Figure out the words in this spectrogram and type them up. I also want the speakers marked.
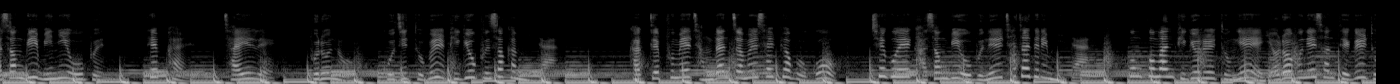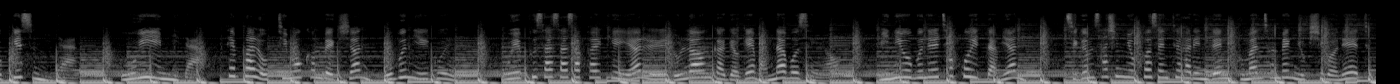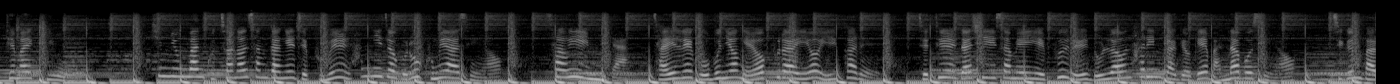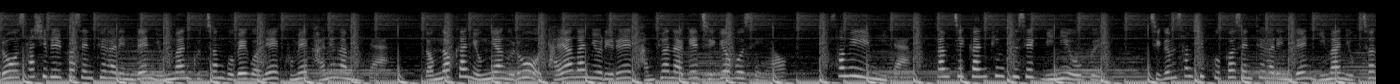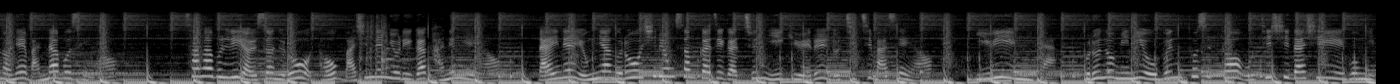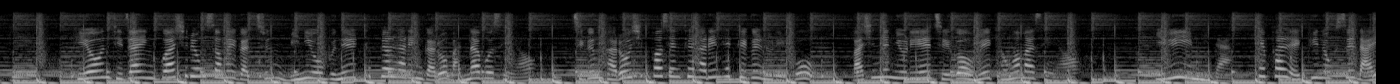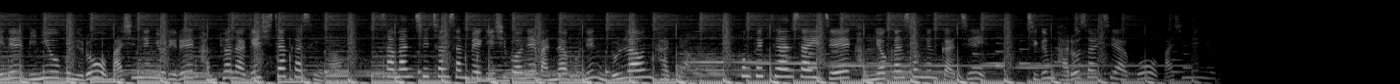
Speaker 1: 가성비 미니 오븐, 테팔, 자일렉, 브로노, 고지톱을 비교 분석합니다. 각 제품의 장단점을 살펴보고 최고의 가성비 오븐을 찾아드립니다. 꼼꼼한 비교를 통해 여러분의 선택을 돕겠습니다. 5위입니다. 테팔 옵티모 컨벡션 오븐 191 OF4448KR을 놀라운 가격에 만나보세요. 미니 오븐을 찾고 있다면 지금 46% 할인된 91,160원의 득템할 기호 16만 9천원 상당의 제품을 합리적으로 구매하세요. 4위입니다. 자일렉 오븐형 에어프라이어 18을 ZL-23AF를 놀라운 할인 가격에 만나보세요. 지금 바로 41% 할인된 69,900원에 구매 가능합니다. 넉넉한 용량으로 다양한 요리를 간편하게 즐겨보세요. 3위입니다. 깜찍한 핑크색 미니 오븐. 지금 39% 할인된 26,000원에 만나보세요. 상하분리 열선으로 더욱 맛있는 요리가 가능해요. 라인의 용량으로 실용성까지 갖춘 이 기회를 놓치지 마세요. 2위입니다. 브루노 미니 오븐 토스터 OTC-1022 귀여운 디자인과 실용성을 갖춘 미니 오븐을 특별 할인가로 만나보세요. 지금 바로 10% 할인 혜택을 누리고 맛있는 요리의 즐거움을 경험하세요. 1위입니다. 테팔 에퀴녹스 9을 미니 오븐으로 맛있는 요리를 간편하게 시작하세요. 47,320원에 만나보는 놀라운 가격. 콤팩트한 사이즈에 강력한 성능까지 지금 바로 설치하고 맛있는 요리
